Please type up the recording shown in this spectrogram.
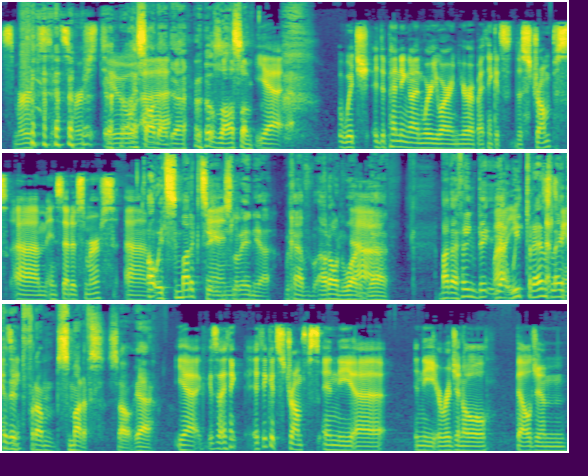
Smurfs and Smurfs 2. I saw uh, that, yeah. That was awesome. Yeah. Which, depending on where you are in Europe, I think it's the Strumps um, instead of Smurfs. Um, oh, it's Smrkci in Slovenia. We have our own word, ah. yeah. But I think the, wow, yeah, we translated it from Smurfs, so yeah. Yeah, because I think I think it's Strumps in the uh, in the original Belgium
